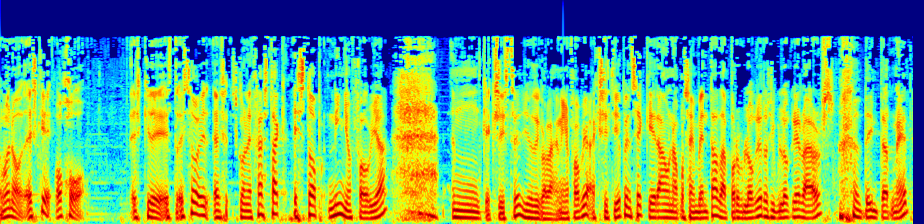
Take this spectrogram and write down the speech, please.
bueno, es que, ojo, es que esto, esto es, es- con el hashtag Stop Niñofobia, mm, que existe, yo digo la niñofobia, existió, pensé que era una cosa inventada por blogueros y blogueras de internet,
